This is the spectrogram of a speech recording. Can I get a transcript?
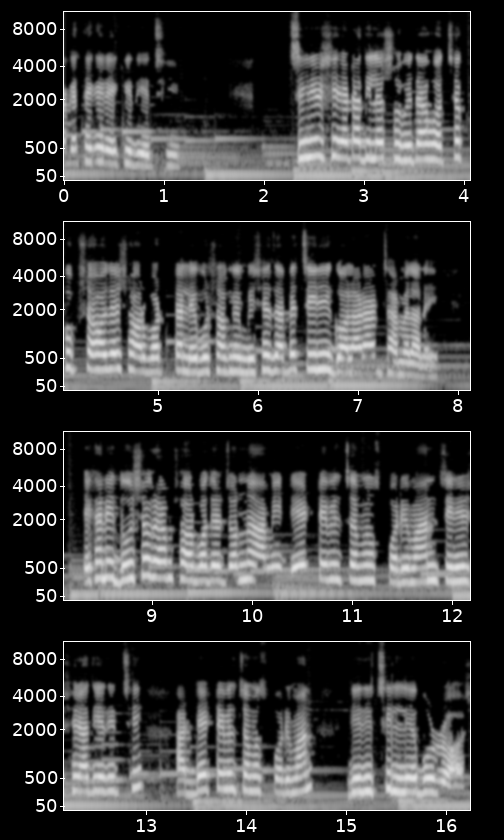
আগে থেকে রেখে দিয়েছি। চিনির শিরাটা দিলে সুবিধা হচ্ছে, খুব সহজে শরবতটা লেবুর সঙ্গে মিশে যাবে, চিনি গলার আর ঝামেলা নেই। এখানে দুইশো গ্রাম শরবতের জন্য আমি দেড় টেবিল চামচ পরিমাণ চিনির শিরা দিয়ে দিচ্ছি আর দেড় টেবিল চামচ পরিমাণ দিয়ে দিচ্ছি লেবুর রস।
